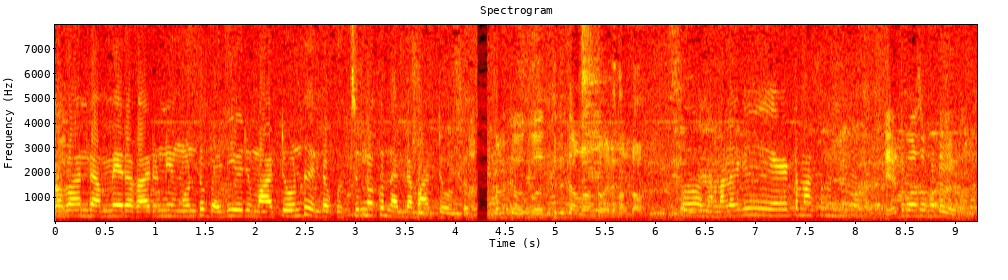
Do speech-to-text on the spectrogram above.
ഭഗവാന്റെ അമ്മയുടെ കാരുണ്യം കൊണ്ട് വലിയൊരു മാറ്റമുണ്ട്. എന്റെ കൊച്ചുങ്ങൾക്കും നല്ല മാറ്റമുണ്ട്. അമ്പലത്തിൽ ഒത്തിരി തവണ കൊണ്ട് വരുന്നുണ്ടോ? ഓ നമ്മളൊരു ഏഴെട്ട് മാസം മുന്നേ ഏഴ് മാസം കൊണ്ട് വരുന്നുണ്ട്?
